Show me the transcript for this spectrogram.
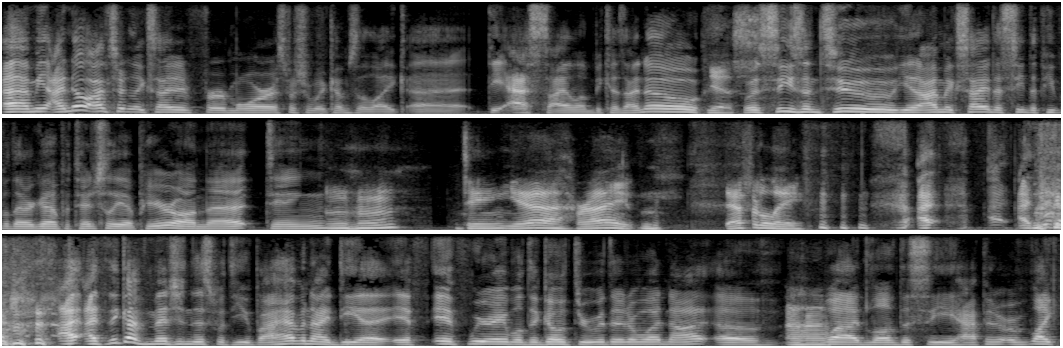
I mean, I know I'm certainly excited for more, especially when it comes to like uh the Asylum, because I know Yes. with season two, you know, I'm excited to see the people that are going to potentially appear on that. Ding. mm-hmm ding yeah right definitely I, I, I think I, I think I've mentioned this with you, but I have an idea if if we're able to go through with it or whatnot of Uh-huh. what I'd love to see happen, or like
